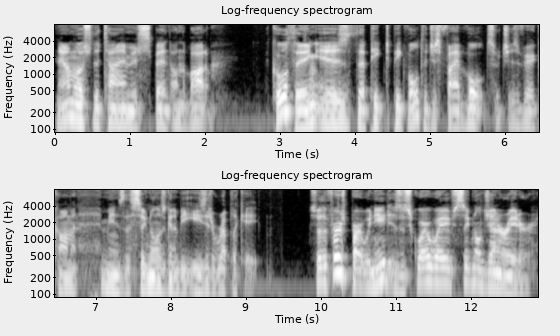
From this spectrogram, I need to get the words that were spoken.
Now most of the time is spent on the bottom. The cool thing is the peak to peak voltage is 5 volts, which is very common. It means the signal is going to be easy to replicate. So the first part we need is a square wave signal generator.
